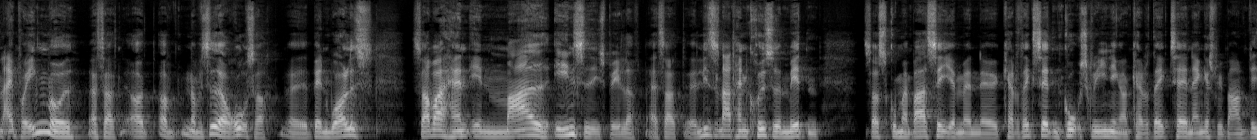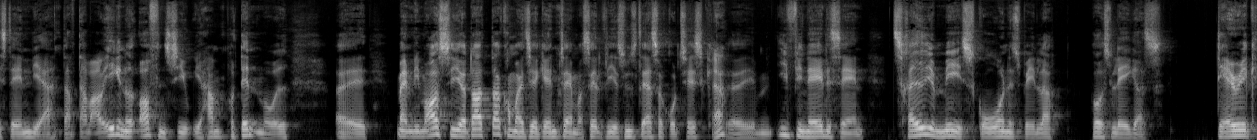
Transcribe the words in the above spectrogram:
Nej, på ingen måde. Altså, og, og når vi sidder og roser øh, Ben Wallace, så var han en meget ensidig spiller. Altså, lige så snart han krydsede midten, så skulle man bare se, jamen, øh, kan du da ikke sætte en god screening, og kan du da ikke tage en angrebsrebound, hvis det endelig er. Der, der var jo ikke noget offensiv i ham på den måde. Øh, men vi må også sige, og der, der kommer jeg til at gentage mig selv, fordi jeg synes, det er så grotesk. Ja. Øh, I finaleserien, tredje mest scorende spiller hos Lakers, Derek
